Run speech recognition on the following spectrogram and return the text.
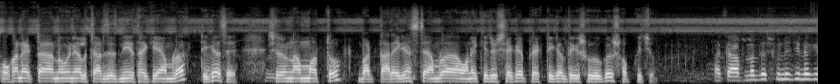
ওখানে একটা নমিনাল চার্জেস নিয়ে থাকি আমরা ঠিক আছে? সেটা নামমাত্র বাট তার এগেনস্টে আমরা অনেক কিছু শেখাই প্র্যাকটিক্যাল থেকে শুরু করে সব কিছু আচ্ছা আপনাদের শুনেছি নাকি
